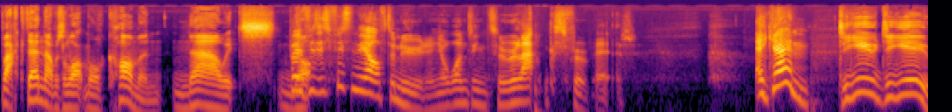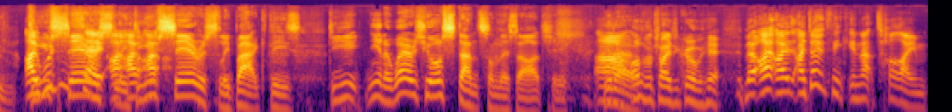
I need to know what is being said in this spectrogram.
back then that was a lot more common. Now it's But not. if it's, if it's in the afternoon and you're wanting to relax for a bit, again, Do you? Do you? Do I wouldn't say- seriously. I- I- do you I- seriously back these? Do you? You know, where is your stance on this, Archie? You Ah, know, Oliver tried to grow over here. No, I, I, I don't think in that time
